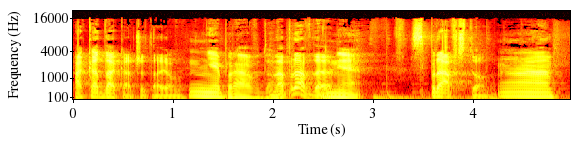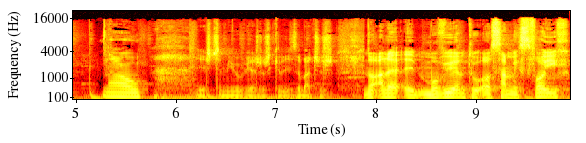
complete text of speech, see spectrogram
Akadaka czytają. Nieprawda. Naprawdę. Nie. Sprawdź to. Uh, no. Jeszcze mi uwierzysz, kiedyś zobaczysz. No ale y, mówiłem tu o samych swoich,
